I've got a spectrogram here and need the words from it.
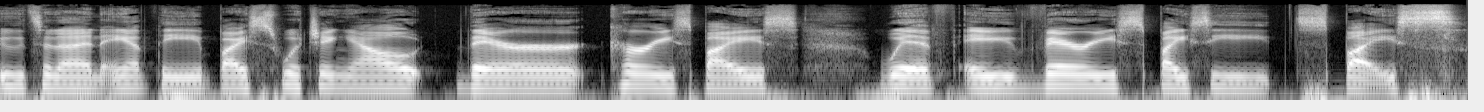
Utena and Anthy by switching out their curry spice with a very spicy spice.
